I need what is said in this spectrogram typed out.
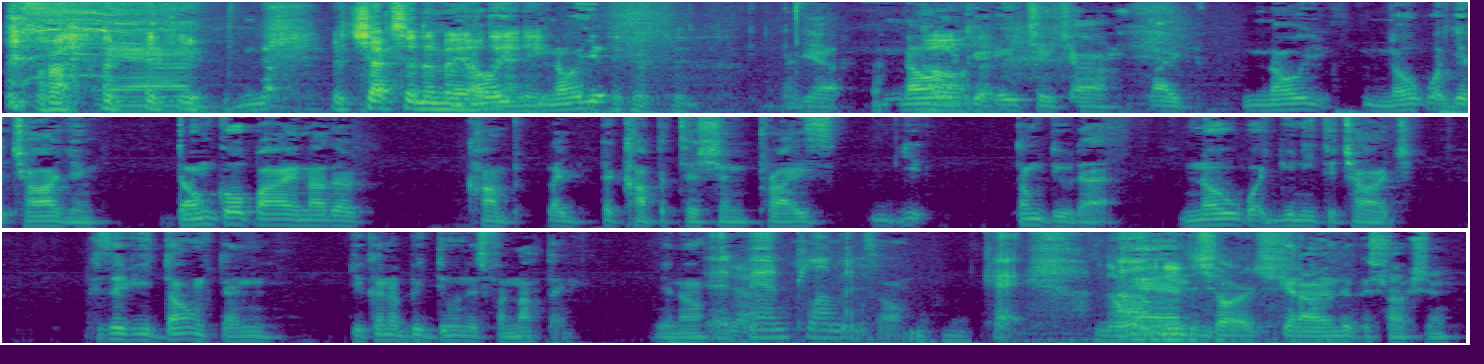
and know, It checks in the mail, know, Danny. know your yeah know Oh, your okay. HHR. Like know know what you're charging. Don't go buy another comp like the competition price. You, don't do that. Know what you need to charge. Because if you don't, then you're gonna be doing this for nothing. You know. Ed Van Plummen. So Okay. no one need to charge. get out into construction.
